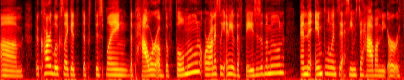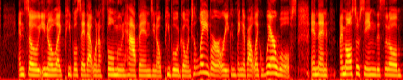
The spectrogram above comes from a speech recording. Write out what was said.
Um, the card looks like it's di- displaying the power of the full moon, or honestly, any of the phases of the moon, and the influence it seems to have on the earth. And so, you know, like people say that when a full moon happens, you know, people would go into labor, or you can think about like werewolves. And then I'm also seeing this little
